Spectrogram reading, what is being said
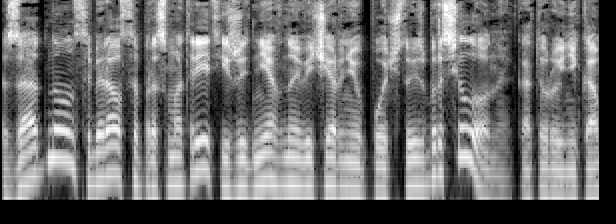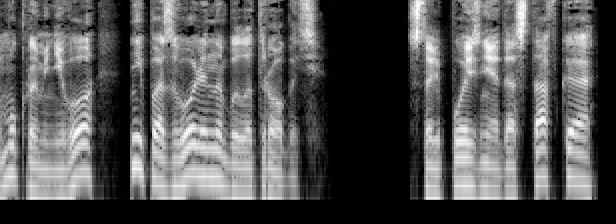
Заодно он собирался просмотреть ежедневную вечернюю почту из Барселоны, которую никому, кроме него, не позволено было трогать. Столь поздняя доставка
